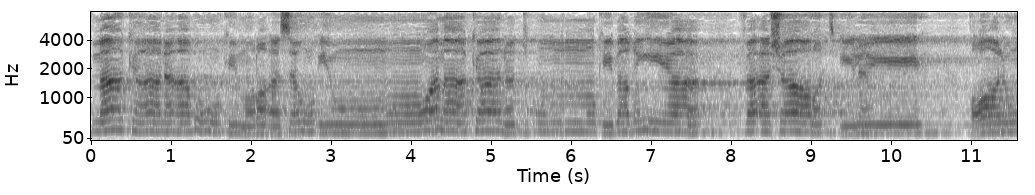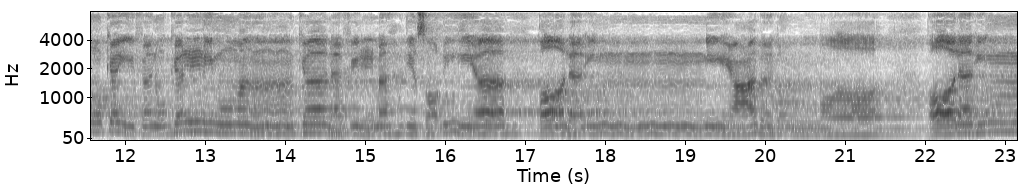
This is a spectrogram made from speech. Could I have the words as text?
ما كان أبوك امرأ سوء وما كانت أمك بغيا فأشارت إليه. قالوا كيف نكلم من كان في المهد صبيا؟ قال إني عبد الله. قال إني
